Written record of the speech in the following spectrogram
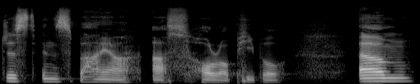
just inspire us horror people. Um,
